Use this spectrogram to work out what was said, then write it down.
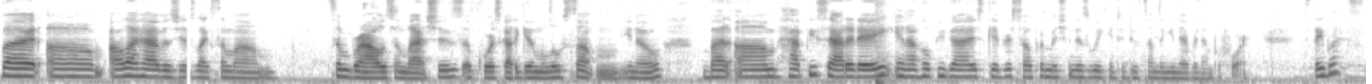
But um, all I have is just like some um, some brows and lashes. Of course, got to give them a little something, you know. But um, happy Saturday, and I hope you guys give yourself permission this weekend to do something you never done before. Stay blessed.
